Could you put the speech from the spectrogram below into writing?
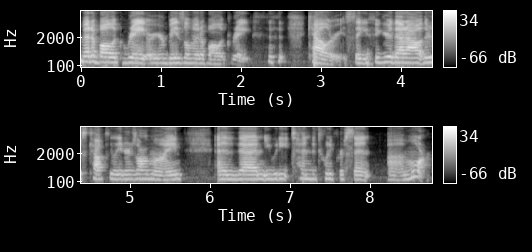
metabolic rate or your basal metabolic rate calories. So you figure that out. There's calculators online. And then you would eat 10 to 20% uh, more.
